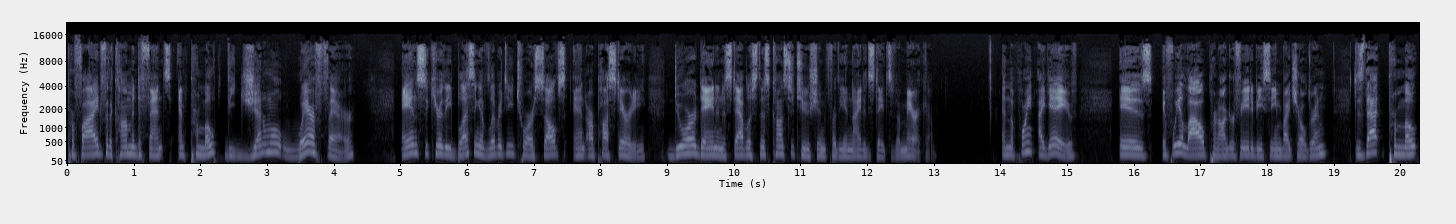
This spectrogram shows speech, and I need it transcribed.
provide for the common defense, and promote the general welfare and secure the blessing of liberty to ourselves and our posterity, do ordain and establish this Constitution for the United States of America. And the point I gave is if we allow pornography to be seen by children, does that promote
